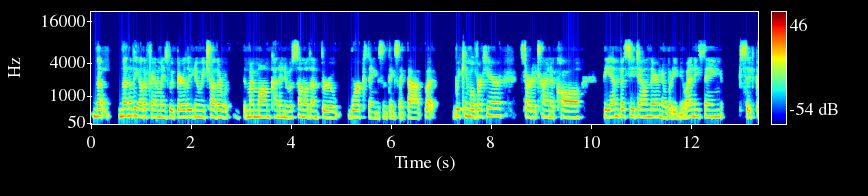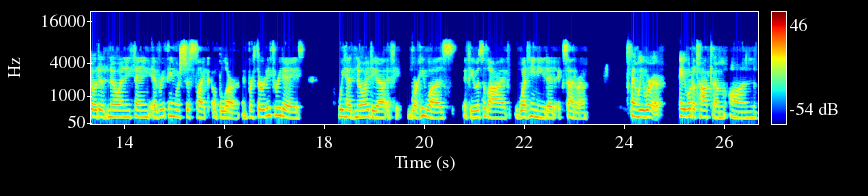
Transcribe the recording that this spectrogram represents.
none of the other families, we barely knew each other. My mom kind of knew some of them through work things and things like that. But we came over here, started trying to call the embassy down there. Nobody knew anything. Citgo didn't know anything. Everything was just like a blur. And for 33 days, we had no idea if he, where he was, if he was alive, what he needed, etc. And we were able to talk to him on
